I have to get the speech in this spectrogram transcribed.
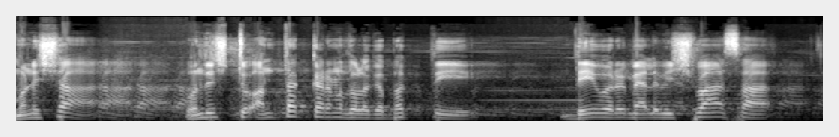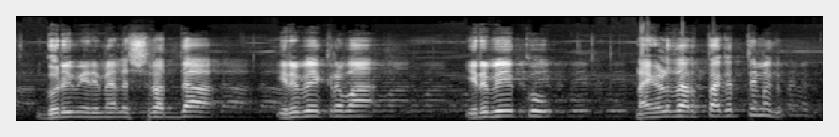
ಮನುಷ್ಯ ಒಂದಿಷ್ಟು ಅಂತಃಕರಣದೊಳಗೆ ಭಕ್ತಿ, ದೇವರ ಮೇಲೆ ವಿಶ್ವಾಸ, ಗುರುವಿನ ಮೇಲೆ ಶ್ರದ್ಧಾ, ಇರಬೇಕ್ರವ? ಇರಬೇಕು. ನಾ ಹೇಳೋದು ಅರ್ಥ ಆಗತ್ತೆ ನಿಮಗೆ?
